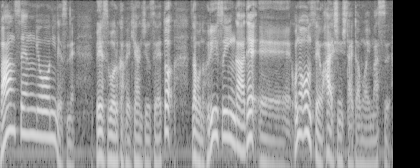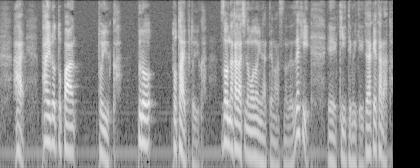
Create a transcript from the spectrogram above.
番宣用にですね、ベースボールカフェキャン中世とザボのフリースインガーで、えーこの音声を配信したいと思います。はい。パイロット版というか、プロトタイプというか、そんな形のものになってますので、ぜひ、えー聞いてみていただけたらと、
